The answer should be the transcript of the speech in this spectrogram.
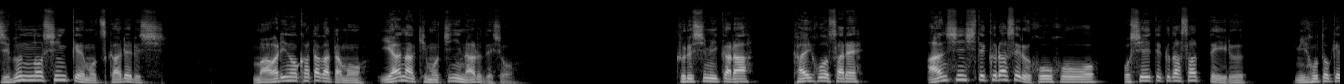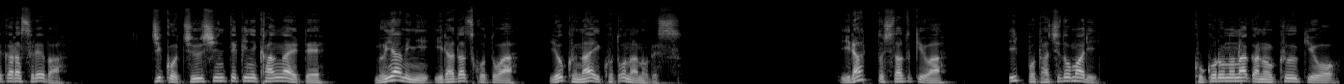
自分の神経も疲れるし周りの方々も嫌な気持ちになるでしょう。苦しみから解放され安心して暮らせる方法を教えてくださっている御仏からすれば自己中心的に考えてむやみに苛立つことは良くないことなのです。イラッとした時は一歩立ち止まり心の中の空気を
